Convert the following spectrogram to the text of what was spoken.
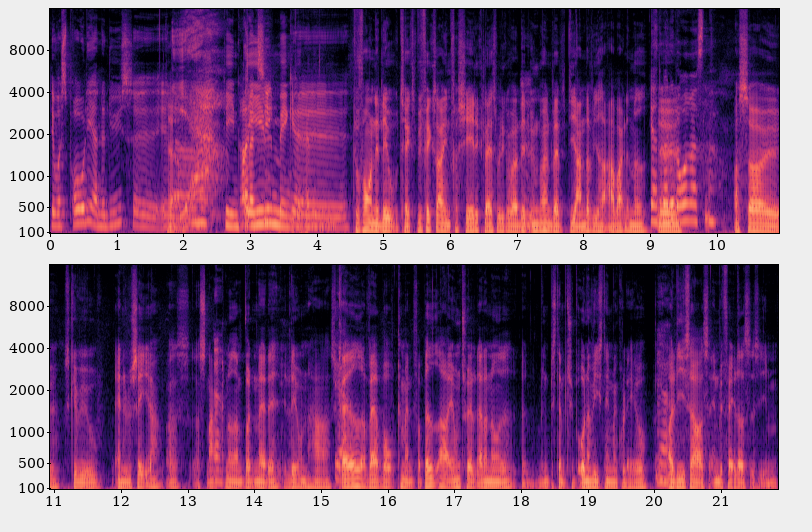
Det var sproglig analyse, øh, eller ja, det er en delmængde af det. øh, Du får en elevtekst. Vi fik så en fra 6. klasse, hvilket var lidt mm. yngre end hvad de andre, vi havde arbejdet med. ja, det var øh, lidt overraskende. Og så øh, skal vi jo analysere og, og snakke ja. Noget om, hvordan er det, eleven har skrevet, ja. og hvad, hvor kan man forbedre, og eventuelt er der noget, øh, en bestemt type undervisning, man kunne lave. Ja. Og lige så også anbefalet os at sige, jamen,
